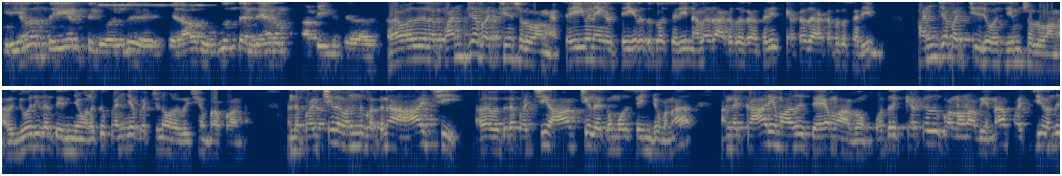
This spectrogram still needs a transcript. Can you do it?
இதெல்லாம் செய்யறதுக்கு வந்து ஏதாவது உகந்த நேரம் அப்படிங்கிறது அதாவது இதுல பஞ்சபட்சின்னு சொல்லுவாங்க. செய்வினைகள் செய்யறதுக்கும் சரி நல்லதாக்குறதுக்கும் சரி கெட்டதாக்குறதுக்கும் சரி பஞ்சபட்சி ஜோசியம் சொல்லுவாங்க. அது ஜோதிடம் தெரிஞ்சவங்களுக்கு பஞ்சபட்சின்னு ஒரு விஷயம் பார்ப்பாங்க. அந்த பட்சியில வந்து பார்த்தீங்கன்னா ஆட்சி அதாவது பார்த்தீங்கன்னா பட்சி ஆட்சியில இருக்கும்போது செஞ்சோம்னா அந்த காரியமாவது சேமாகும் ஒருத்தர் கெட்டது பண்ணணும் அப்படின்னா பச்சை வந்து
